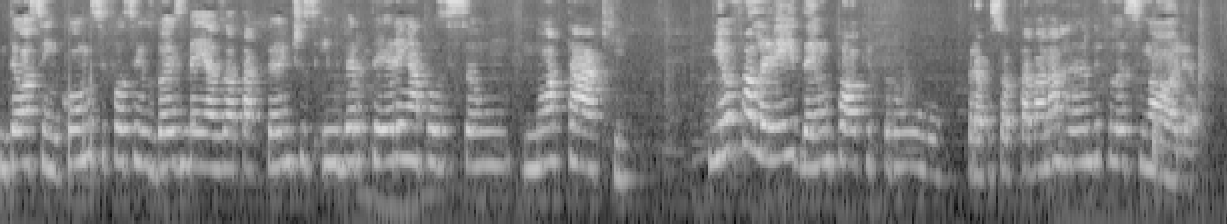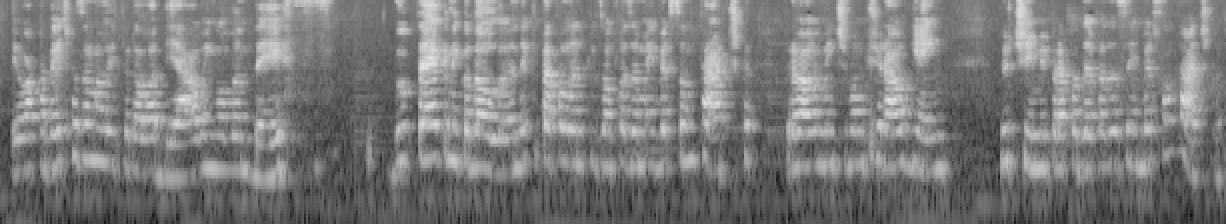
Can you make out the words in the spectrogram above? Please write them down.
Então, assim, como se fossem os dois meias atacantes inverterem a posição no ataque. E eu falei, dei um toque para a pessoa que estava narrando e falei assim: olha, eu acabei de fazer uma leitura labial em holandês do técnico da Holanda que está falando que eles vão fazer uma inversão tática. Provavelmente vão tirar alguém do time para poder fazer essa inversão tática.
